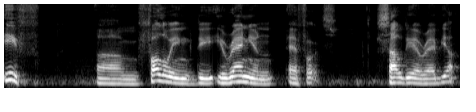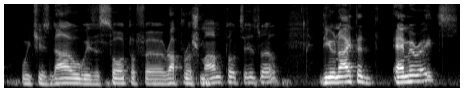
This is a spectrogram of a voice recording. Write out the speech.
if, um, following the Iranian efforts, Saudi Arabia, which is now with a sort of a rapprochement towards Israel, the United Emirates,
